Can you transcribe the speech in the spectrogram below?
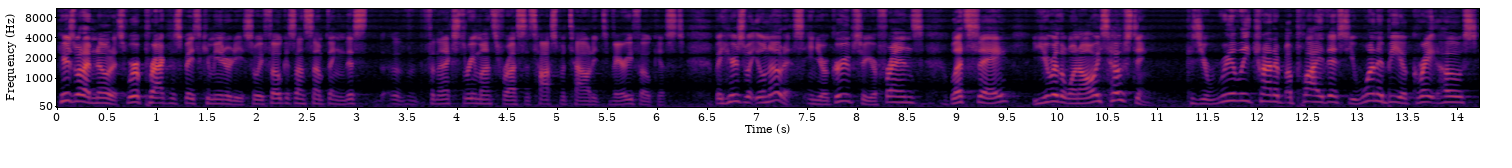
Here's what I've noticed. We're a practice based community, so we focus on something this for the next three months for us, it's hospitality. It's very focused. But here's what you'll notice in your groups or your friends. Let's say you were the one always hosting because you're really trying to apply this. You want to be a great host,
